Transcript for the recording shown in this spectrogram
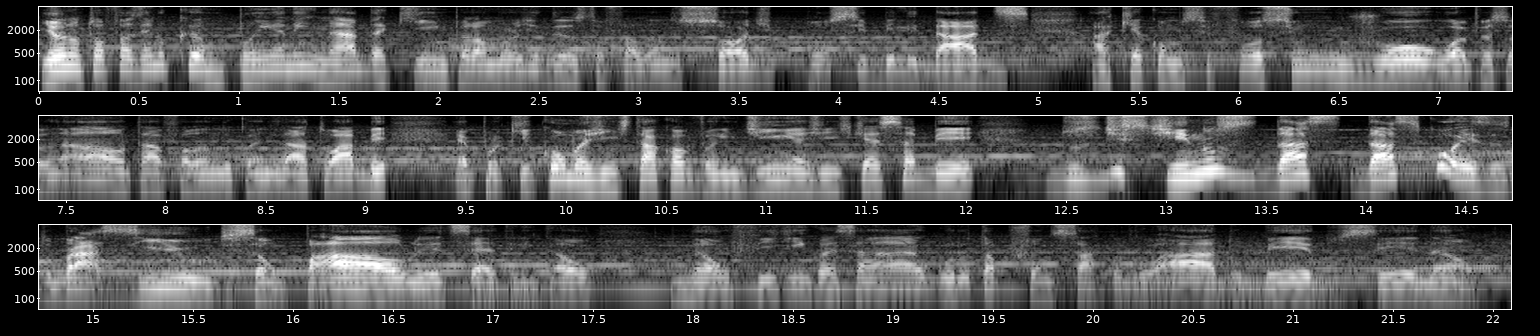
E eu não estou fazendo campanha nem nada aqui, hein? pelo amor de Deus, estou falando só de possibilidades. Aqui é como se fosse um jogo, a pessoa não tá falando do candidato A, B, é porque como a gente está com a Vandinha, a gente quer saber dos destinos das, das coisas, do Brasil, de São Paulo e etc. Então, não fiquem com essa, ah, o guru tá puxando o saco do A, do B, do C, não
